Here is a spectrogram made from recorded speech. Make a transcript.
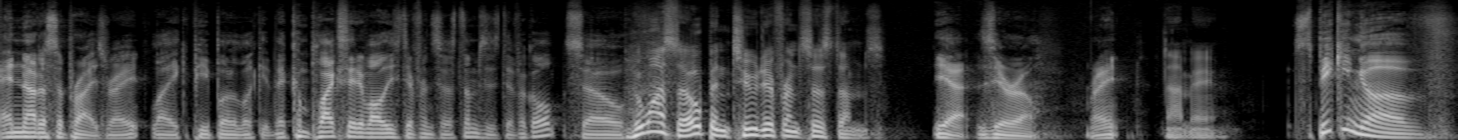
And not a surprise, right? Like people are looking. The complexity of all these different systems is difficult. So Who wants to open two different systems? yeah, zero, right? Not me. Speaking of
